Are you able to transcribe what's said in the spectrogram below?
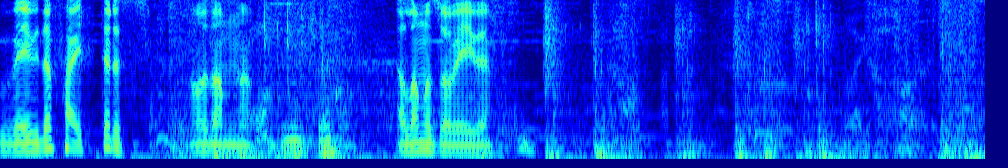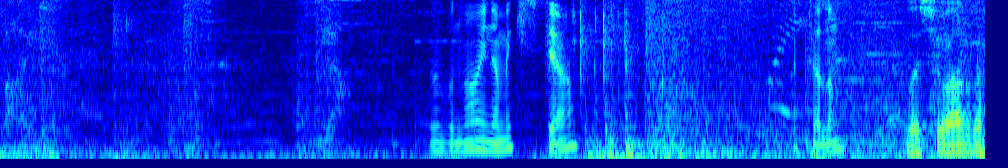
Bu wave'de fightlarız o adamla. Okey. Alamaz o wave'i. Bu Bunu oynamak istiyor. Bakalım. Flash'ı vardı.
